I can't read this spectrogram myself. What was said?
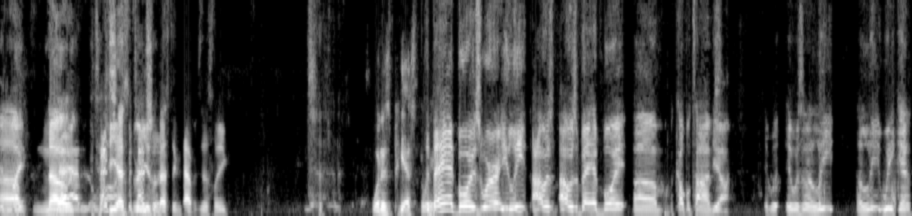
Um, no, add it a Potentially. lot. PS3 is the best thing that happens to this league. What is PS3? The Bayhead boys were elite. I was I was a Bayhead boy um, a couple times. Yeah. It, w- it was an elite elite weekend,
